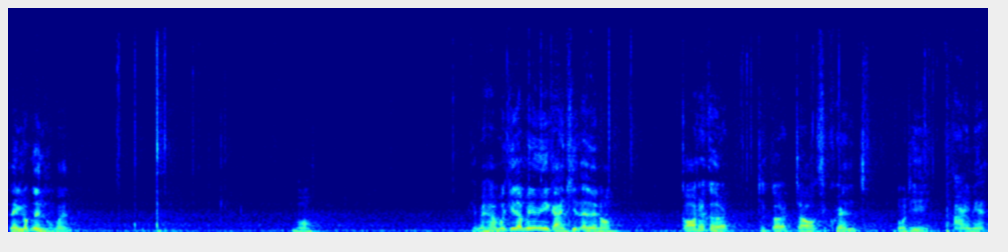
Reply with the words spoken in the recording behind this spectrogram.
เล้งลบหนึ่งของมันเนาะเห็นไหมครับ เมื่อกี้เราไม่ได้มีการคิดอะไรเลยเนาะก็ถ้าเกิดถ้าเกิดเจ้า sequence ตัวที่ i เนี่ย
